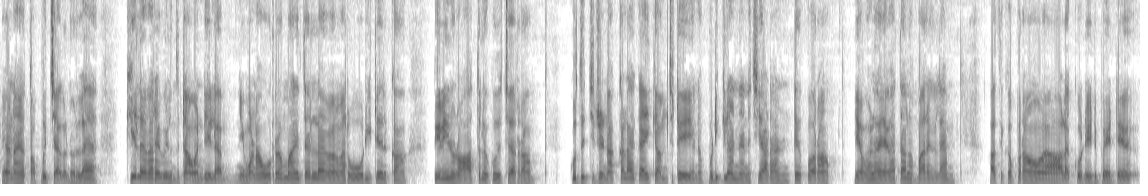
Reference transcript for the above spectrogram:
ஏன்னா தப்பிச்சாகணும்ல. கீழே வேற விழுந்துட்டான் வண்டியில். இவனா விட்ற மாதிரி தெரில இவன் வேறு ஓடிட்டே இருக்கான். திடீர்னு ஒரு ஆற்றுல குதிச்சிட்றான். குதிச்சுட்டு நக்கலாக கை காமிச்சிட்டு என்னை பிடிக்கலான்னு நினச்சி அடான்ட்டு போகிறான் எவ்வளோ எகத்தாலும் பாருங்களேன். அதுக்கப்புறம் ஆளை கூட்டிகிட்டு போயிட்டு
